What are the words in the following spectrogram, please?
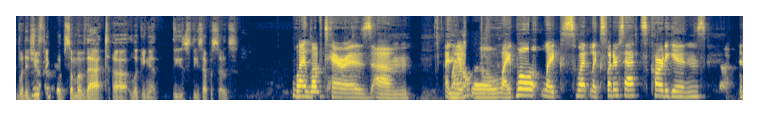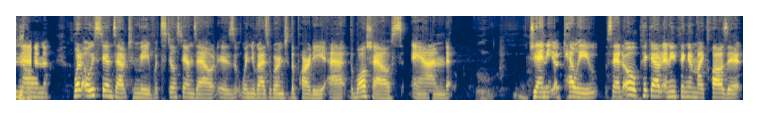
What did you yeah. think of some of that? Uh, looking at these these episodes. Well, I love Tara's um, initial, like, well, like sweat, like sweater sets, cardigans, and yeah. then what always stands out to me, what still stands out, is when you guys were going to the party at the Walsh House and Jenny uh, Kelly said, "Oh, pick out anything in my closet,"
